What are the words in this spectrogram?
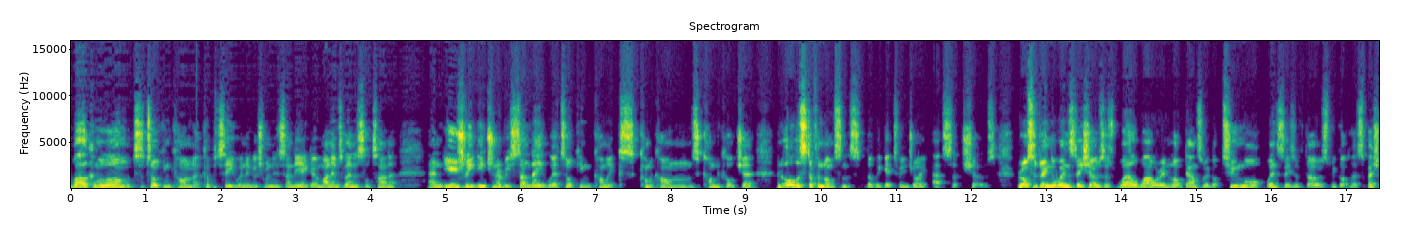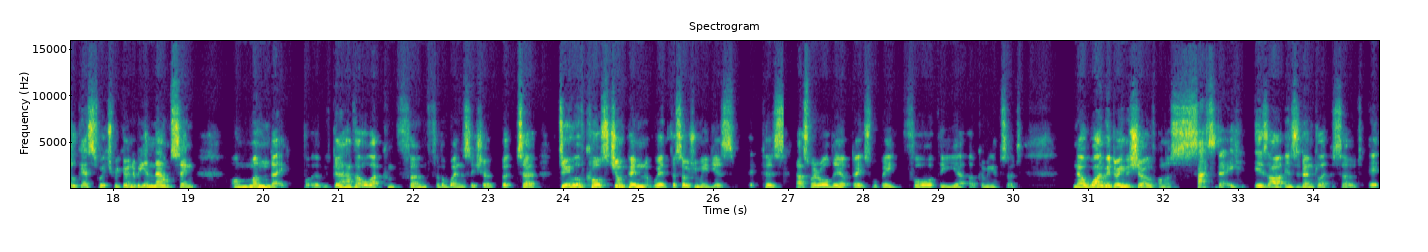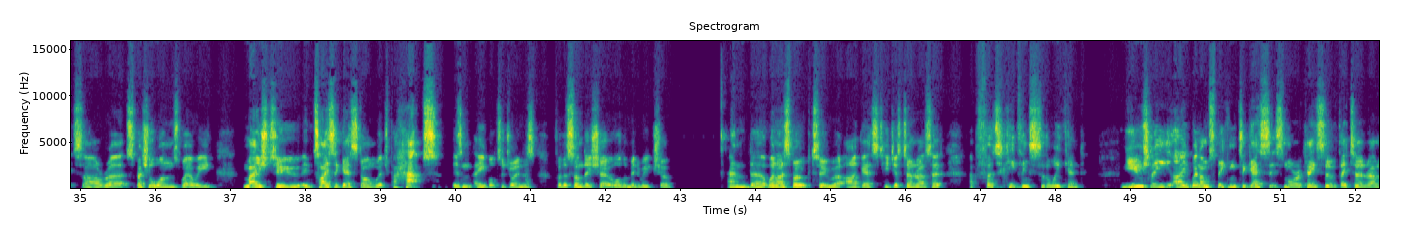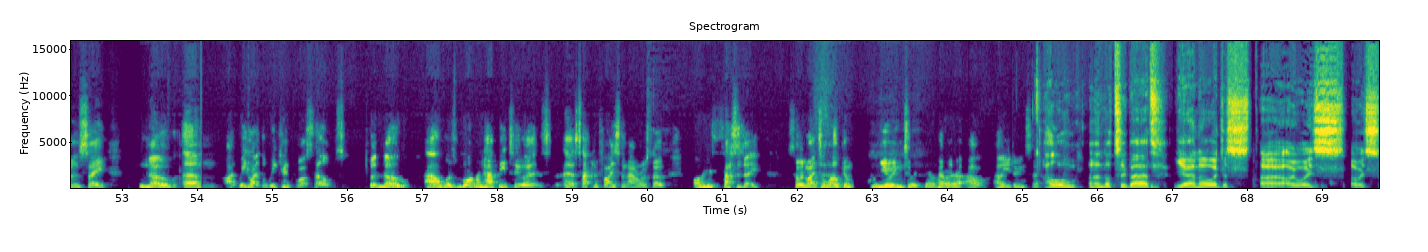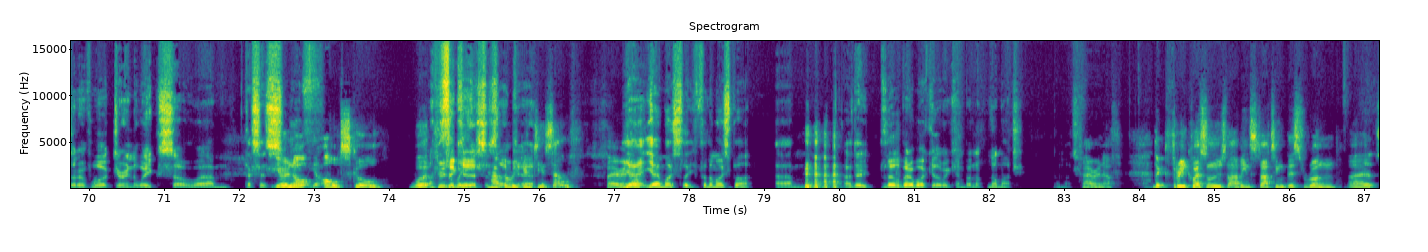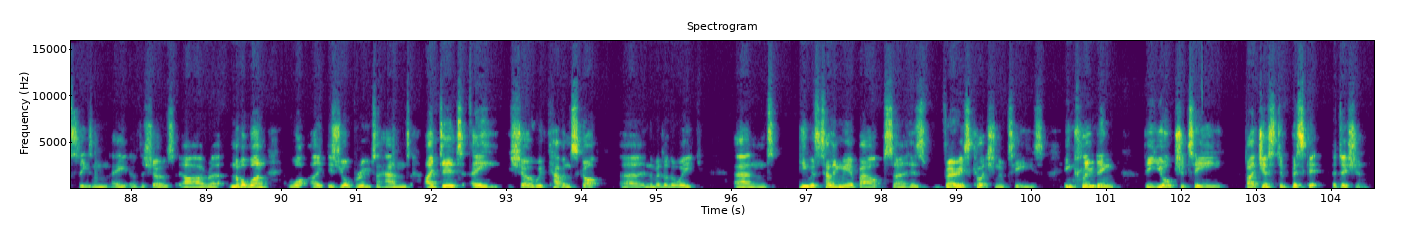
Welcome along to Talking Con, a cup of tea with an Englishman in San Diego. My name is Leonard Sultana, and usually each and every Sunday we're talking comics, Comic Cons, con culture, and all the stuff and nonsense that we get to enjoy at such shows. We're also doing the Wednesday shows as well while we're in lockdown, so we've got two more Wednesdays of those. We've got a special guest which we're going to be announcing on Monday. Uh, we're going to have that all that confirmed for the Wednesday show. But uh, do, of course, jump in with the social medias because that's where all the updates will be for the uh, upcoming episodes. Now, why we're doing the show on a Saturday is our incidental episode. It's our uh, special ones where we manage to entice a guest on which perhaps isn't able to join us for the Sunday show or the midweek show. And uh, when I spoke to uh, our guest, he just turned around and said, I prefer to keep things to the weekend usually I when I'm speaking to guests, it's more a case of they turn around and say, "No, um, I, we like the weekend to ourselves." But no, Al was more than happy to uh, uh, sacrifice an hour or so on his Saturday. So I'd like to welcome Al Ewing to the show. Hello, Al. How are you doing, sir? Hello. Uh, not too bad. Yeah, no, I just uh, I always always sort of work during the week, so um, this is you're an old, you're old school. Work I through the week, have like, the weekend to yourself. Fair yeah, enough. yeah, mostly for the most part. Um, I do a little bit of work at the weekend, but not, not much. Not much. Fair enough. The three questions that I've been starting this run, uh, season eight of the shows, are uh, number one, what is your brew to hand? I did a show with Cavan Scott uh, in the middle of the week, and he was telling me about uh, his various collection of teas, including the Yorkshire Tea Digestive Biscuit edition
